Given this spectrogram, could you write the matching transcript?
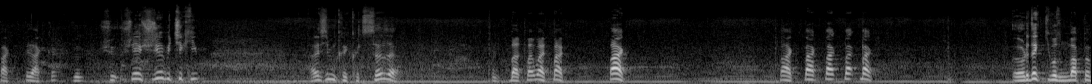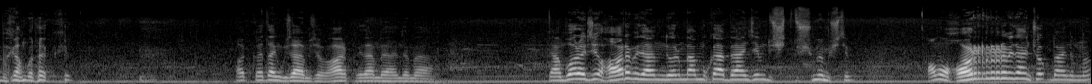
bak bir dakika. Şu, şuraya, şuraya bir çıkayım. Hadi şimdi ka kaçırsanıza. Bak bak bak bak. Bak. Bak bak bak bak bak. Ördek gibi oldum bak bak bak amına koyayım. Hakikaten güzelmiş ama harbiden beğendim ha. Yani bu aracı harbiden diyorum ben bu kadar beğeneceğimi düş düşünmemiştim. Ama harbiden çok beğendim lan.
